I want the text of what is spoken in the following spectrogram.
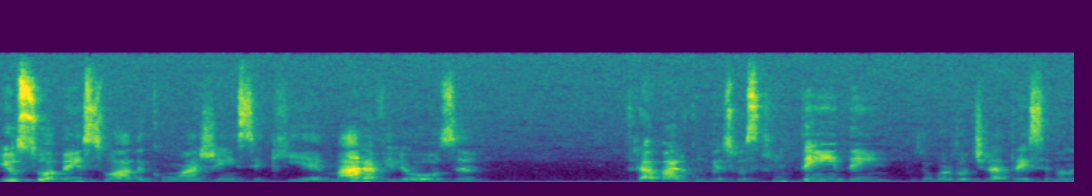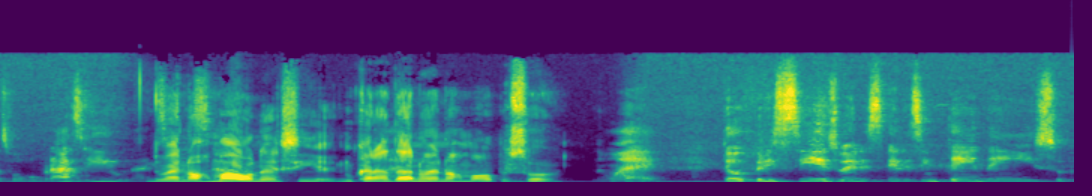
Eu sou abençoada com uma agência que é maravilhosa, trabalho com pessoas que entendem. Agora vou tirar três semanas, vou para o Brasil. Né, não é normal, né? Assim, no Canadá não é, não é normal a pessoa. Não é. Então eu preciso, eles, eles entendem isso,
